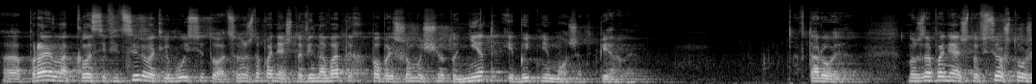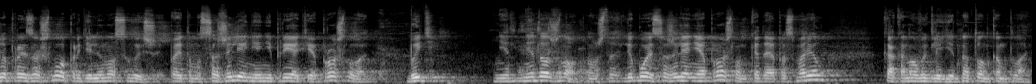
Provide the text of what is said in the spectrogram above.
правильно классифицировать любую ситуацию. Нужно понять, что виноватых по большому счету нет и быть не может. Первое. Второе. Нужно понять, что все, что уже произошло, определено свыше. Поэтому сожаление, неприятие прошлого быть не, не должно, потому что любое сожаление о прошлом, когда я посмотрел, как оно выглядит на тонком плане,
